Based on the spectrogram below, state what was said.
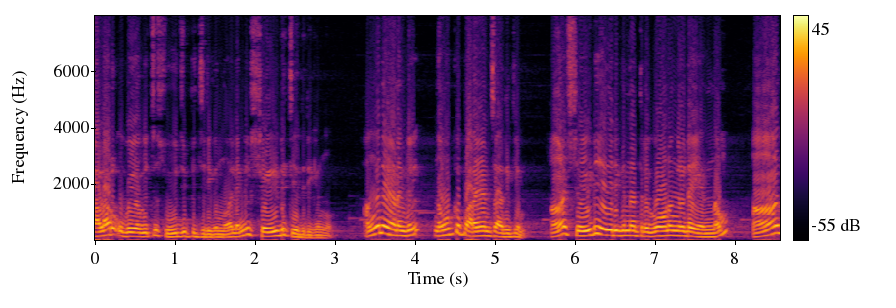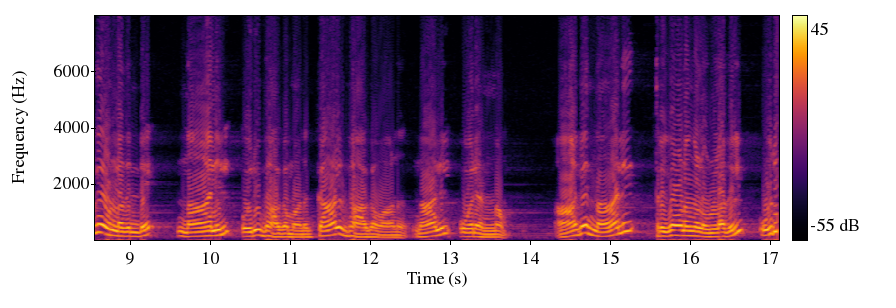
കളർ ഉപയോഗിച്ച് സൂചിപ്പിച്ചിരിക്കുന്നു അല്ലെങ്കിൽ ഷെയ്ഡ് ചെയ്തിരിക്കുന്നു. അങ്ങനെയാണെങ്കിൽ നമുക്ക് പറയാൻ സാധിക്കും ആ ഷെയ്ഡ് ചെയ്തിരിക്കുന്ന ത്രികോണങ്ങളുടെ എണ്ണം ആകെ ഉള്ളതിന്റെ നാലിൽ ഒരു ഭാഗമാണ് കാൽ ഭാഗമാണ് നാലിൽ ഒരെണ്ണം. ആകെ നാല് ത്രികോണങ്ങൾ ഉള്ളതിൽ ഒരു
